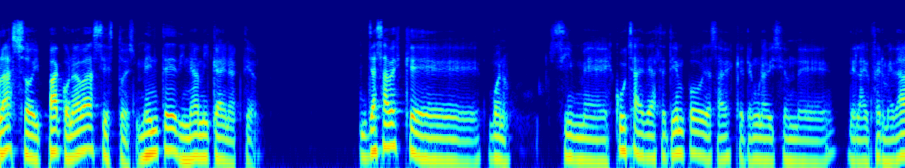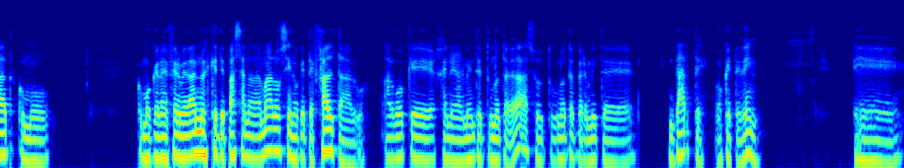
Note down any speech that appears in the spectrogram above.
Hola, soy Paco Navas y esto es Mente Dinámica en Acción. Ya sabes que, bueno, si me escuchas desde hace tiempo, ya sabes que tengo una visión de, la enfermedad como, como que la enfermedad no es que te pasa nada malo, sino que te falta algo, algo que generalmente tú no te das o tú no te permites darte o que te den. Eh,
